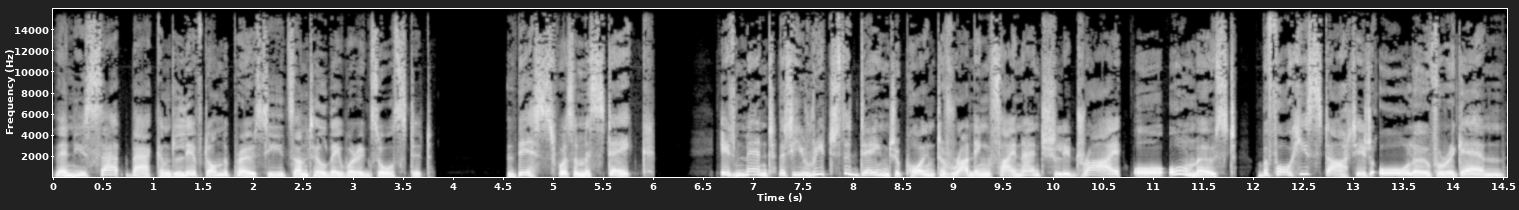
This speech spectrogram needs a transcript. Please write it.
Then he sat back and lived on the proceeds until they were exhausted. This was a mistake. It meant that he reached the danger point of running financially dry, or almost, before he started all over again.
